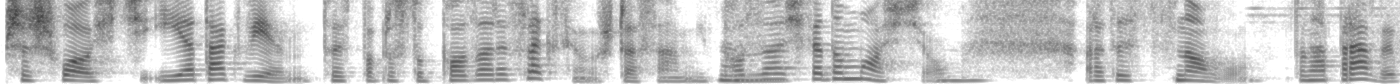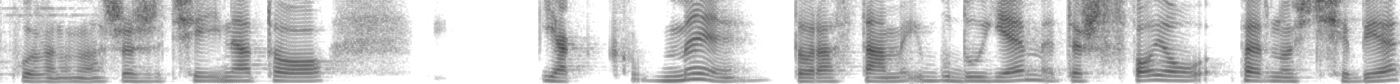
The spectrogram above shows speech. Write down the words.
przeszłości. I ja tak wiem, to jest po prostu poza refleksją już czasami, poza mm. świadomością. Mm. Ale to jest znowu, to naprawdę wpływa na nasze życie i na to, jak my dorastamy i budujemy też swoją pewność siebie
